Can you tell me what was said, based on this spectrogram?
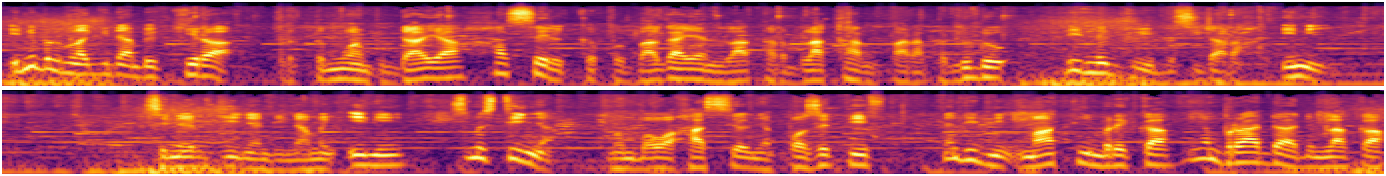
Ini belum lagi diambil kira pertemuan budaya hasil kepelbagaian latar belakang para penduduk di negeri bersejarah ini. Sinergi yang dinamik ini semestinya membawa hasilnya positif yang dinikmati mereka yang berada di Melaka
